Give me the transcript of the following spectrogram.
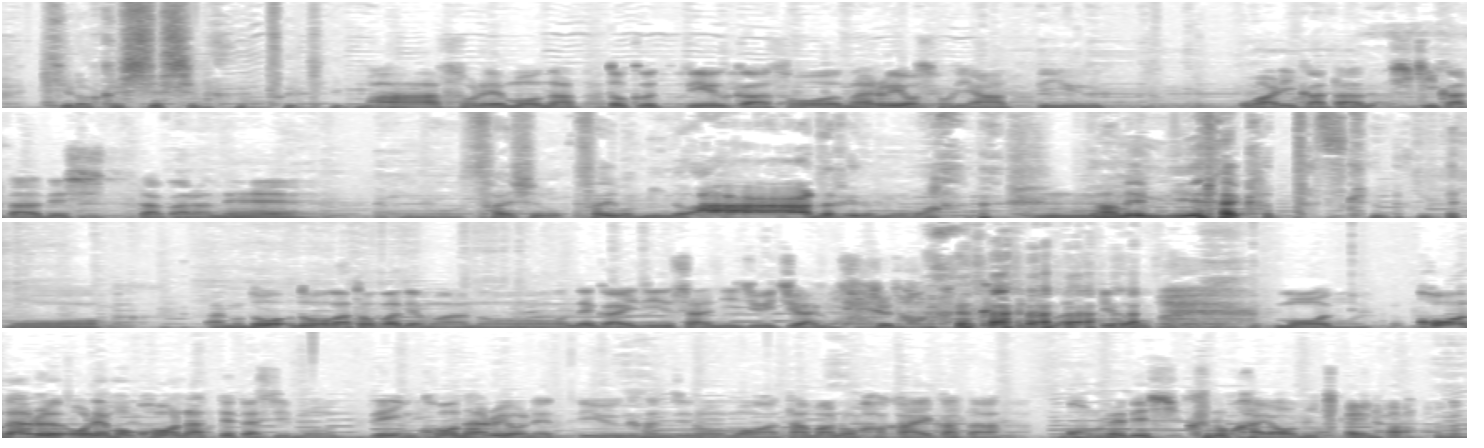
記録してしまうというまあ、それも納得っていうか、そうなるよ、そりゃっていう終わり方、引き方でしたからね。もう最初最後みんなあーだけどもううん 画面見えなかったですけどねもう、あの、ど動画とかでもあの、ね、外人さんに11話見てる動画とかありますけど、もう、こうなる、俺もこうなってたし、もう全員こうなるよねっていう感じのもう頭の抱え方、これで引くのかよ、みたいな。うん。うん。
